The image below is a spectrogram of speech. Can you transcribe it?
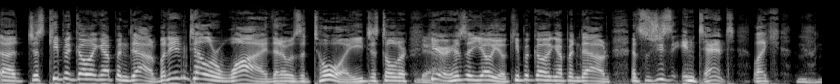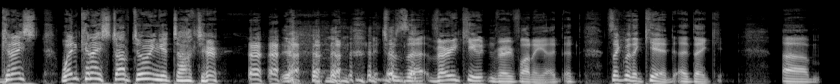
uh, just keep it going up and down, but he didn't tell her why that it was a toy. He just told her Yeah. here, here's a yo-yo, keep it going up and down, and so she's intent. Like, Mm-hmm. can I? When can I stop doing it, Doctor? Which was uh, very cute and very funny. I, I- it's like with a kid, I think. Um,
